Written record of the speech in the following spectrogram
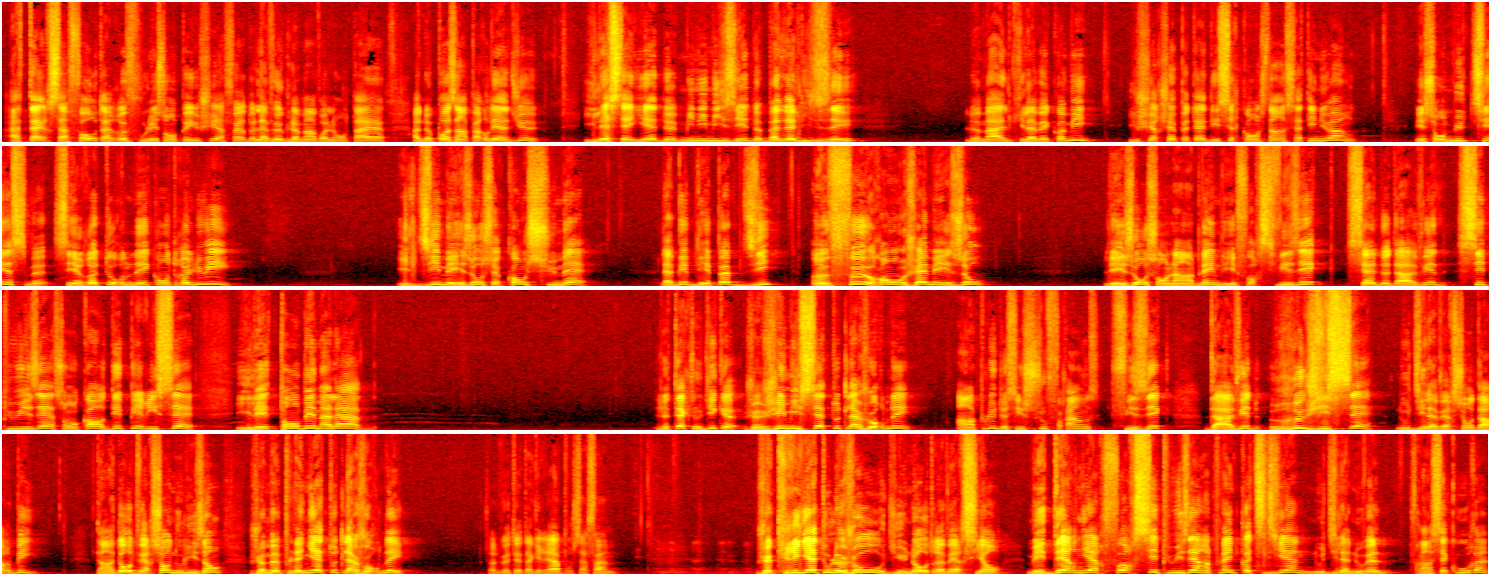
à taire sa faute, à refouler son péché, à faire de l'aveuglement volontaire, à ne pas en parler à Dieu. Il essayait de minimiser, de banaliser le mal qu'il avait commis. Il cherchait peut-être des circonstances atténuantes. Et son mutisme s'est retourné contre lui. Il dit Mes os se consumaient. La Bible des peuples dit Un feu rongeait mes os. Les os sont l'emblème des forces physiques celle de David s'épuisait, son corps dépérissait, il est tombé malade. Le texte nous dit que je gémissais toute la journée. En plus de ses souffrances physiques, David rugissait, nous dit la version d'Arby. Dans d'autres versions, nous lisons Je me plaignais toute la journée. Ça devait être agréable pour sa femme. Je criais tout le jour, dit une autre version. Mes dernières forces s'épuisaient en plainte quotidienne, nous dit la nouvelle français courant.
